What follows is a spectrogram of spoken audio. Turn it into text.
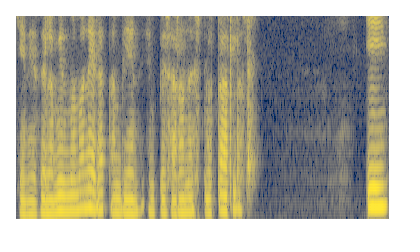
quienes de la misma manera también empezaron a explotarlas. Y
